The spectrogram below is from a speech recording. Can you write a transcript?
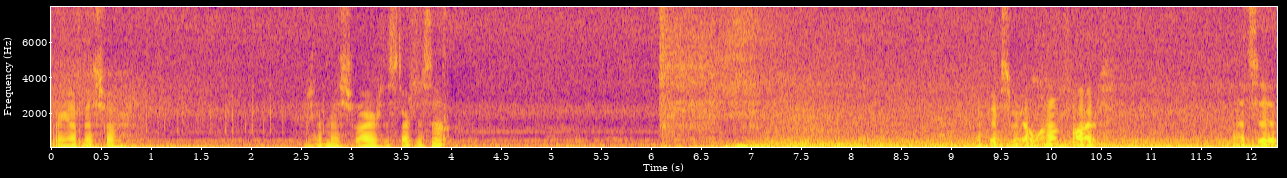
Bring up misfire. Here's our misfires to start this up. Okay, so we got one on five. That's it.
